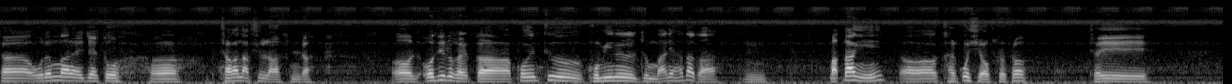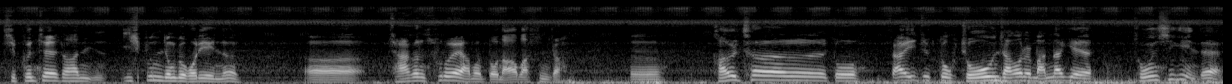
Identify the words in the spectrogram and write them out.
자, 오랜만에 이제 또, 어, 장어 낚시를 나왔습니다. 어, 어디로 갈까, 포인트 고민을 좀 많이 하다가, 음, 마땅히, 어, 갈 곳이 없어서, 저희 집 근처에서 한 20분 정도 거리에 있는, 어, 작은 수로에 한번 또 나와봤습니다. 어, 가을철 또 사이즈 또 좋은 장어를 만나기에 좋은 시기인데,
